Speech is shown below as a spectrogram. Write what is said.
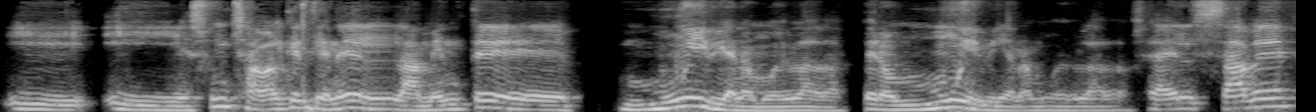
y, es un chaval que tiene la mente muy bien amueblada, pero muy bien amueblada. O sea, él sabe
